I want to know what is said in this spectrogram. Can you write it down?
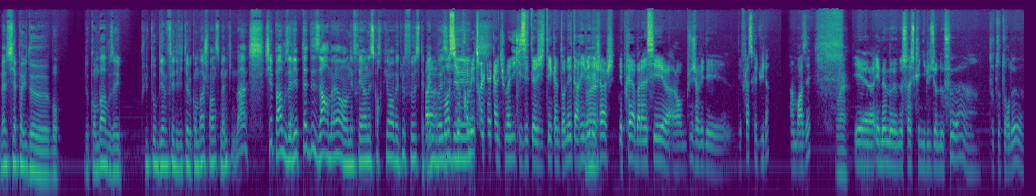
même s'il n'y a pas eu de... Bon, de combat, vous avez plutôt bien fait d'éviter le combat, je pense. Même, bah, je sais pas, vous aviez peut-être des armes hein, en effrayant les scorpions avec le feu. C'était pas une mauvaise moi, idée. Moi, c'est le premier truc hein, quand tu m'as dit qu'ils étaient agités. Quand on est arrivé déjà, j'étais prêt à balancer. Euh, alors en plus, j'avais des, des flasques d'huile embrasées. Ouais. Et, euh, et même euh, ne serait-ce qu'une illusion de feu hein, tout autour d'eux.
